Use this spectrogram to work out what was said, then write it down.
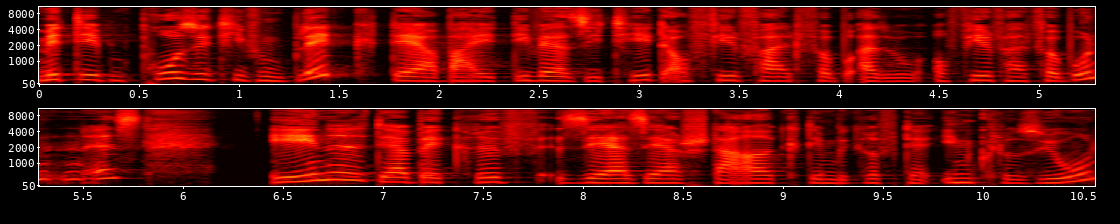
Mit dem positiven Blick, der bei Diversität auf Vielfalt, also auf Vielfalt verbunden ist, ähnelt der Begriff sehr, sehr stark dem Begriff der Inklusion.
